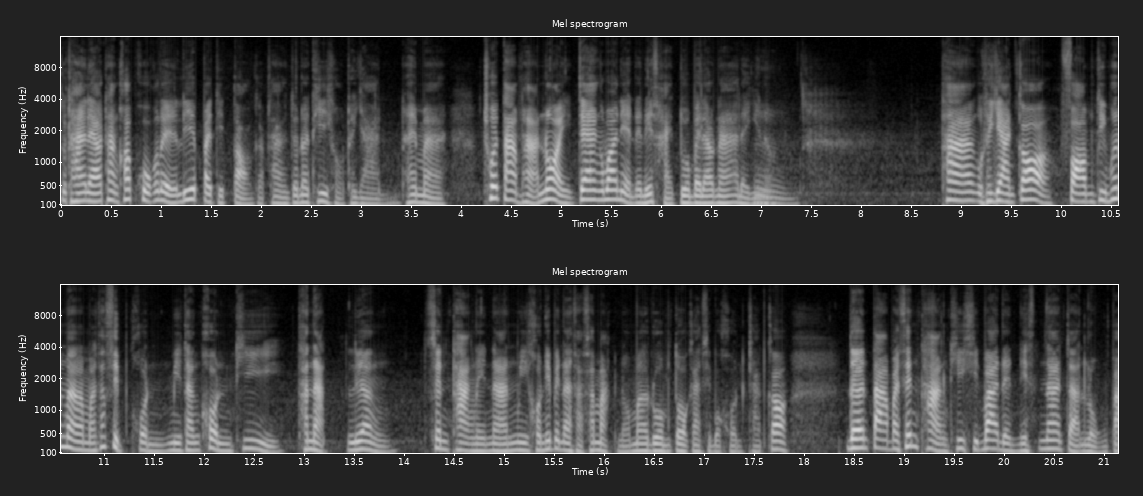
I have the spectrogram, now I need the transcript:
สุดท้ายแล้วทางครอบครัวก็เลยรีบไปติดต่อกับทางเจ้าหน้าที่ของอุทยานให้มาช่วยตามหาหน่อย แจ้งว่าเนี่ยเดนิสหายตัวไปแล้วนะอะไรอย่างเงี้ยเนาะอืมทางอุทยานก็ฟอร์มทีมขึ้นมาประมาณสักสิบคน มีทั้งคนที่ถนัดเรื่องเส้นทางในนั้น มีคนที่เป็นอาสาสมัครเนาะมารวมตัวกันสิบกว่าคนครับ ก็เดินตามไปเส้นทางที่คิดว่าเดนิสน่าจะหลงไป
